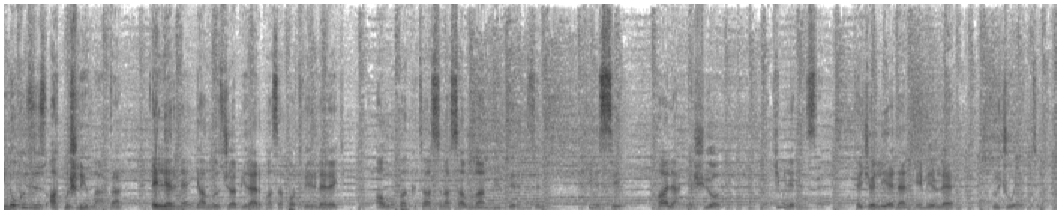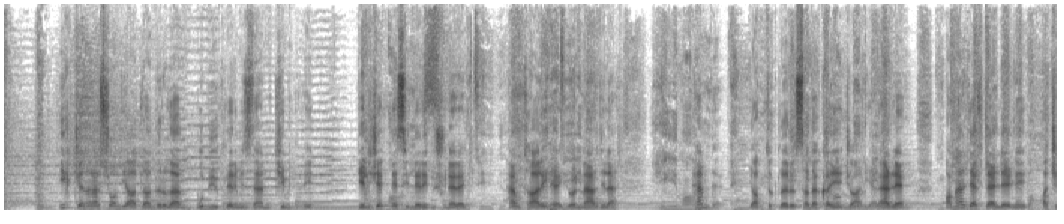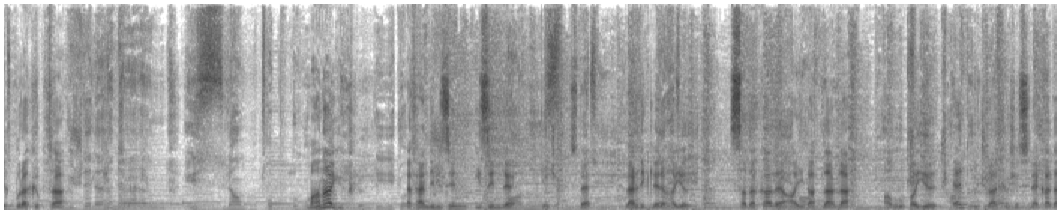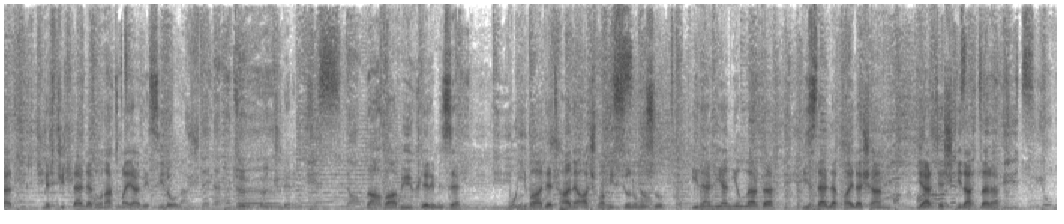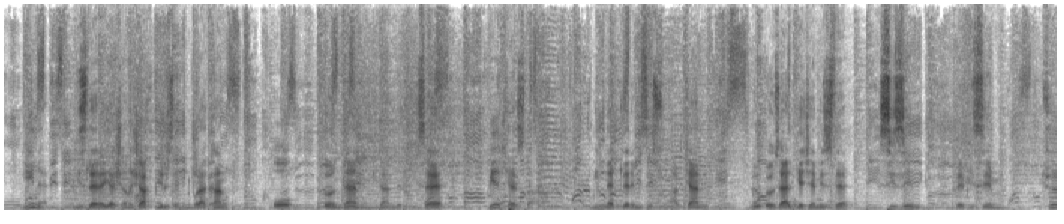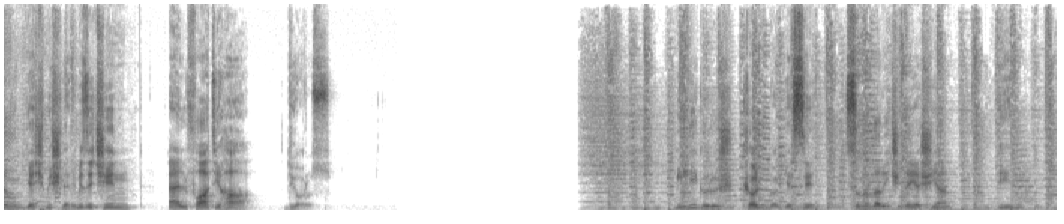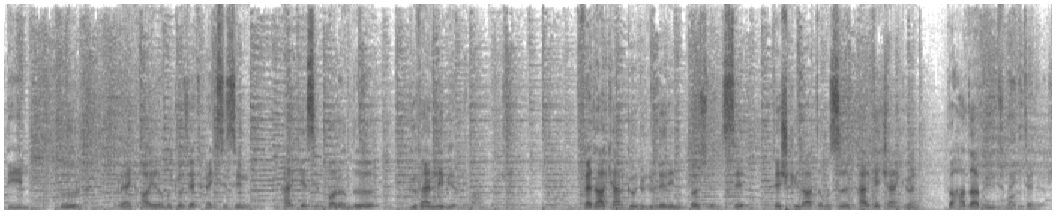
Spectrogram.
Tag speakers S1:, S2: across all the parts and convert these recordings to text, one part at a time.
S1: 1960'lı yıllarda ellerine yalnızca birer pasaport verilerek Avrupa kıtasına savrulan büyüklerimizin kimisi hala yaşıyor, kimileri ise tecelli eden emirle rücu ettiler. İlk jenerasyon diye adlandırılan bu büyüklerimizden kimileri gelecek nesilleri düşünerek hem tarihe yön verdiler hem de yaptıkları sadakayı cariyelerle amel defterlerini açık bırakıp da gittiler. Mana yüklü Efendimizin izinde gecemizde verdikleri hayır, sadaka ve aidatlarla Avrupa'yı en ücra köşesine kadar mescitlerle donatmaya vesile olan tüm öncülerimize, dava büyüklerimize bu ibadethane açma misyonumuzu ilerleyen yıllarda bizlerle paylaşan diğer teşkilatlara yine bizlere yaşanacak bir zemin bırakan o önden gidenlerimize bir kez daha minnetlerimizi sunarken bu özel gecemizde sizin ve bizim tüm geçmişlerimiz için El Fatiha diyoruz. Milli Görüş Köln bölgesi sınırları içinde yaşayan din, dil, ırk, renk ayrımı gözetmeksizin herkesin barındığı güvenli bir limandır. Fedakar gönüllülerin özverisi teşkilatımızı her geçen gün daha da büyütmektedir.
